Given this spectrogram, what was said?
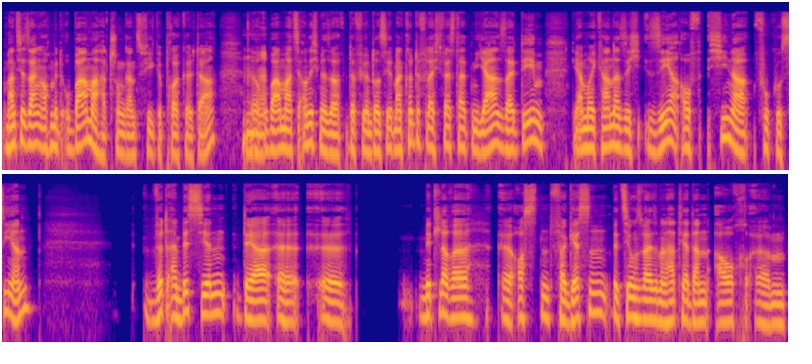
manche sagen auch mit Obama hat schon ganz viel gebröckelt da. Äh, Ja. Obama hat sich auch nicht mehr so dafür interessiert. Man könnte vielleicht festhalten, ja, seitdem die Amerikaner sich sehr auf China fokussieren, wird ein bisschen der äh, äh, mittlere äh, Osten vergessen, beziehungsweise man hat ja dann auch ähm,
